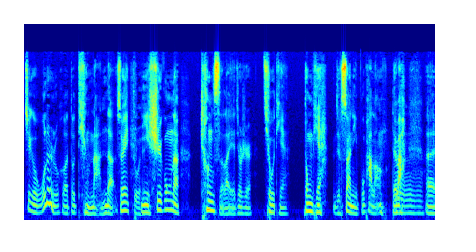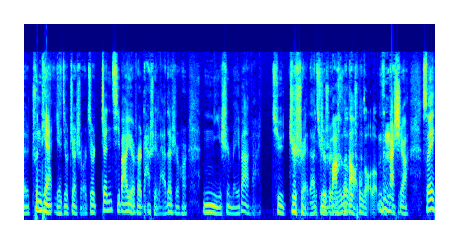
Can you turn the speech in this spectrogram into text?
这个无论如何都挺难的。所以你施工呢，撑死了也就是秋天、冬天，就算你不怕冷，对吧？呃，春天也就这时候，就是真七八月份大水来的时候，你是没办法去治水的，去挖河道冲走了。那是啊，所以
